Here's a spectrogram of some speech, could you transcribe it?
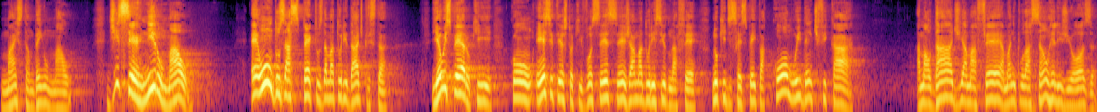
mas também o mal. Discernir o mal é um dos aspectos da maturidade cristã. E eu espero que com esse texto aqui você seja amadurecido na fé, no que diz respeito a como identificar a maldade, a má fé, a manipulação religiosa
